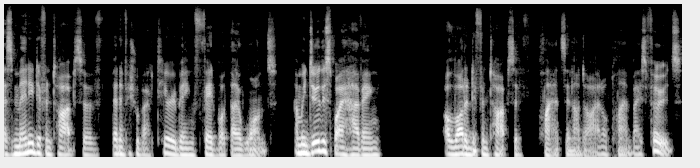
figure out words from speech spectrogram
as many different types of beneficial bacteria being fed what they want. And we do this by having a lot of different types of plants in our diet or plant based foods.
